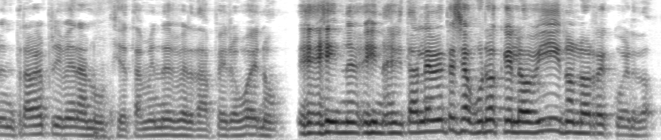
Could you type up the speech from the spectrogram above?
entraba el primer anuncio, también es verdad, pero bueno, inevitablemente seguro que lo vi y no lo recuerdo.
